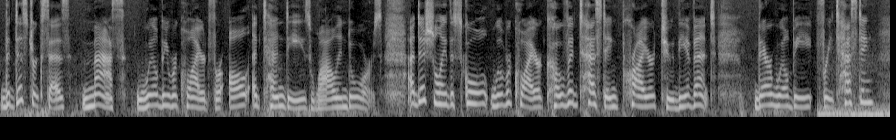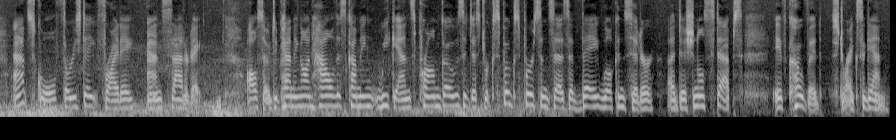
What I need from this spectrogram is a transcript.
the district says masks will be required for all attendees while indoors. Additionally, the school will require COVID testing prior to the event. There will be free testing at school Thursday, Friday, and Saturday. Also, depending on how this coming weekend's prom goes, a district spokesperson says that they will consider additional steps if COVID strikes again.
